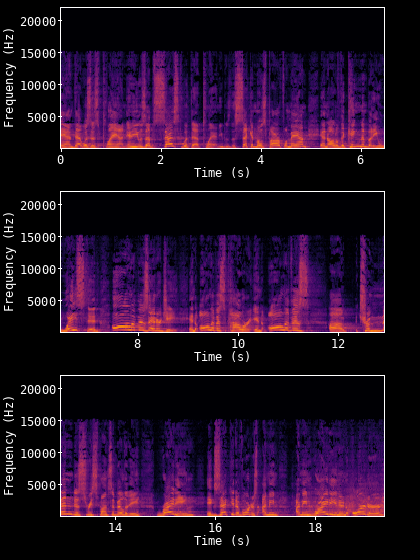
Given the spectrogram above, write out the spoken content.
And that was his plan. And he was obsessed with that plan. He was the second most powerful man in all of the kingdom, but he wasted all of his energy and all of his power and all of his uh, tremendous responsibility writing executive orders. I mean, I mean, writing an order,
